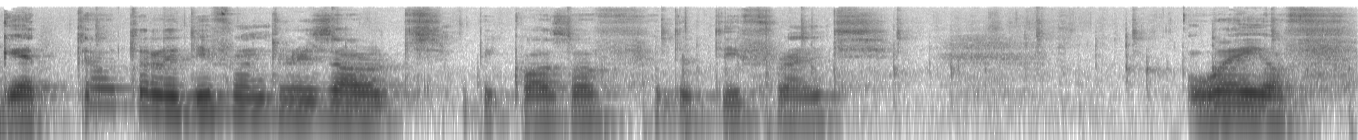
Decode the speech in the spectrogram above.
get totally different results because of the different way of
